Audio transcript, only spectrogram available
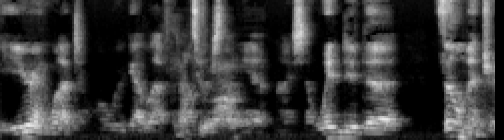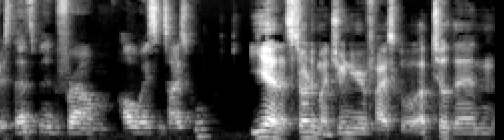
A year and what? What we got left? Not too long, yeah. Nice. And when did the film interest? That's been from all the way since high school. Yeah, that started my junior year of high school. Up till then,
